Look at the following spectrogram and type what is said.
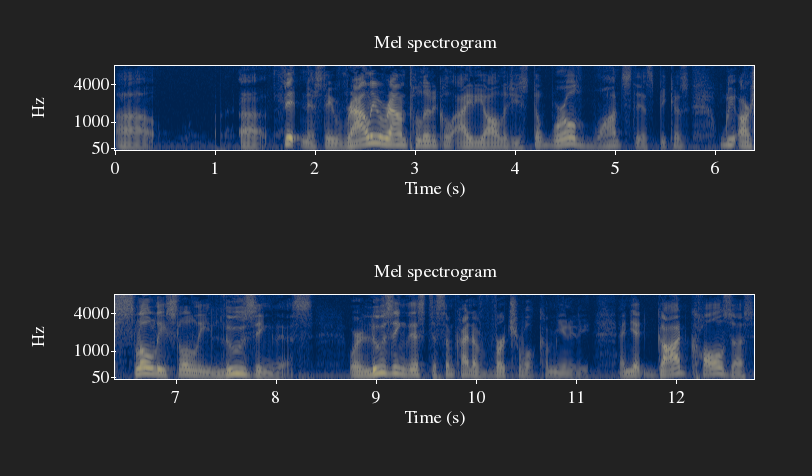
uh, uh, fitness, they rally around political ideologies. The world wants this because we are slowly, slowly losing this. We're losing this to some kind of virtual community. And yet, God calls us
